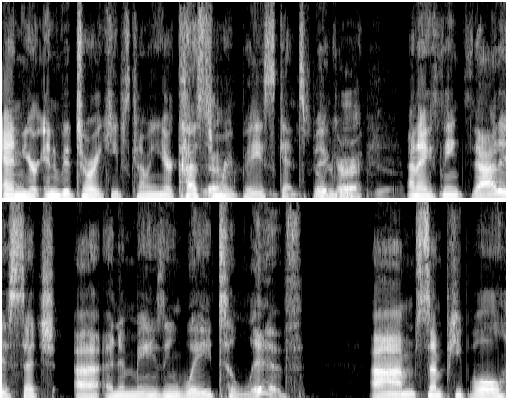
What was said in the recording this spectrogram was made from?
and your inventory keeps coming. Your customer Yeah. base gets coming bigger. yeah. And I think that is such uh, an amazing way to live. Um, some people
